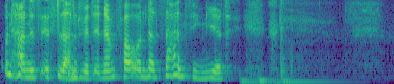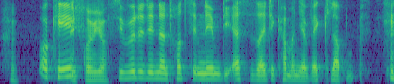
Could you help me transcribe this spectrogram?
Und Hannes ist Landwirt in MV und hat es handsigniert. Okay. Ich freue mich auf. Sie würde den dann trotzdem nehmen. Die erste Seite kann man ja wegklappen.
